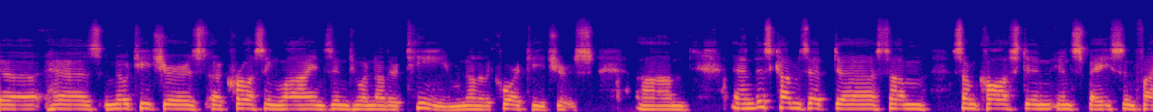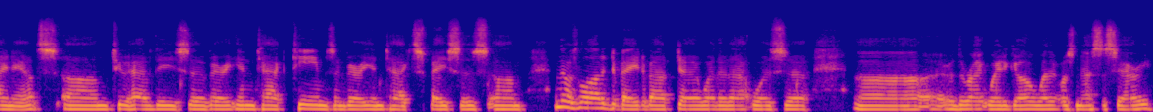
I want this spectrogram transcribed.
uh, has no teachers uh, crossing lines into another team, none of the core teachers. Um, and this comes at uh, some some cost in, in space and finance um, to have these uh, very intact teams and very intact spaces. Um, and there was a lot of debate about uh, whether that was uh, uh, the right way to go, whether it was necessary.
